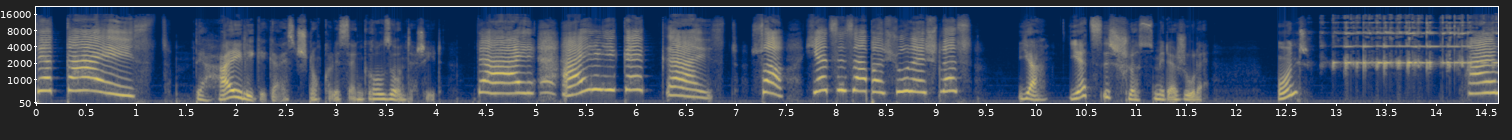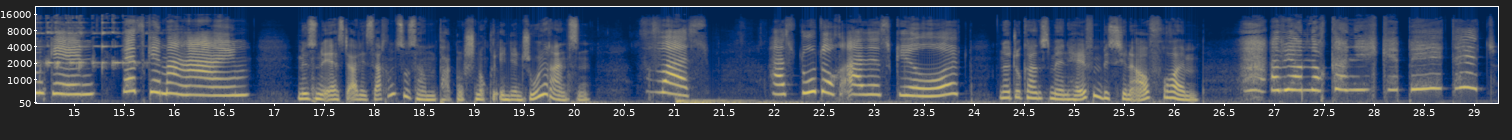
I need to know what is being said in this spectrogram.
Der Geist. Der Heilige Geist, Schnuckel, ist ein großer Unterschied. Der Heil Heilige Geist. So, jetzt ist aber Schule Schluss. Ja, jetzt ist Schluss mit der Schule. Und? Heimgehen. Jetzt gehen wir heim. Müssen erst alle Sachen zusammenpacken, Schnuckel in den Schulranzen. Was? Hast du doch alles geholt? Na, du kannst mir helfen, ein bisschen aufräumen. Aber wir haben noch gar nicht gebetet.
